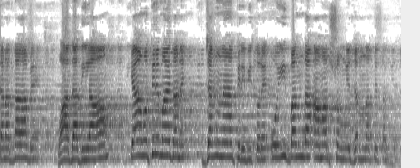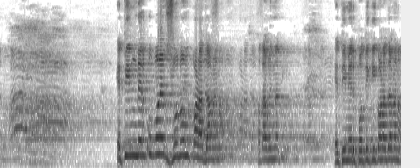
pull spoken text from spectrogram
যারা দাঁড়াবে, ওয়াদা দিলাম কেমতের ময়দানে জান্নাতের ভিতরে ওই বান্দা আমার সঙ্গে জান্নাতে থাকবে। এতিমদের উপরে জুলুম করা যাবে না। কথা বলেন না এতিমের প্রতি কি করা যাবে না?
